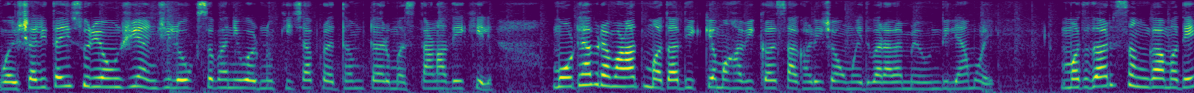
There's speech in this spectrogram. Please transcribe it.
वैशालीताई सूर्यवंशी यांची लोकसभा निवडणुकीच्या प्रथम टर्म असताना देखील मोठ्या प्रमाणात मताधिक्य महाविकास आघाडीच्या उमेदवाराला मिळवून दिल्यामुळे मतदारसंघामध्ये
